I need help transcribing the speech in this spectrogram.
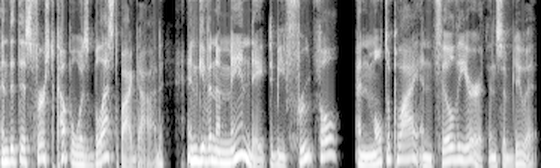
and that this first couple was blessed by God and given a mandate to be fruitful and multiply and fill the earth and subdue it.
